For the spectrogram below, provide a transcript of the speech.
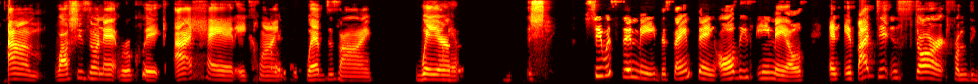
um, while she's doing that real quick, I had a client web design where Okay. she, she would send me the same thing, all these emails, and if I didn't start from the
